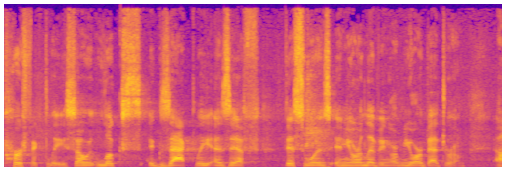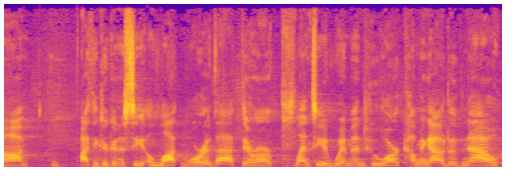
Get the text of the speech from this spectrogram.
perfectly. So it looks exactly as if this was in your living room, your bedroom. Um, I think you're going to see a lot more of that. There are plenty of women who are coming out of now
